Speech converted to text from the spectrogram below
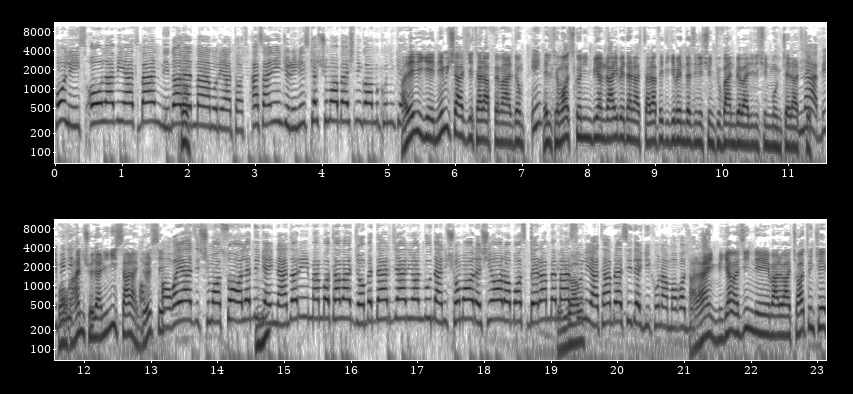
پلیس اولویت بندی داره ماموریتاش اصلا اینجوری نیست که شما بهش نگاه می‌کنین که آره دیگه نمیشه از یه طرف به مردم این؟ التماس کنین بیان رای بدن از طرف دیگه بندازینشون تو ون ببریدشون منکرات نه ببینید. واقعا شدنی نیست سرنگ درسته؟ آقای عزیز شما سوال دیگه این نداری من با توجه به در جریان بودن شمارشی ها را باز برم به مسئولیتم رسیدگی کنم آقا جون. سرنگ میگم از این برای بچه هاتون که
